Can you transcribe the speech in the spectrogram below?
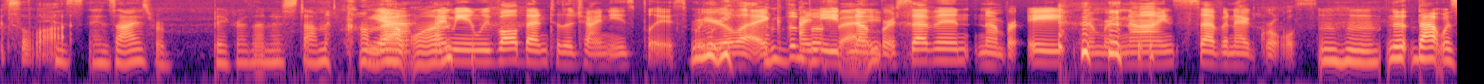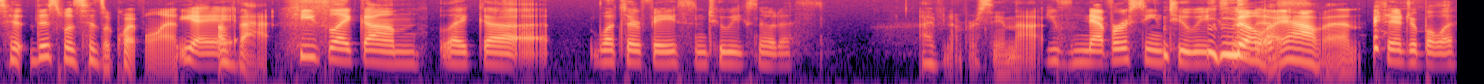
It's a lot. his, his eyes were bigger than his stomach on yeah, that one. I mean, we've all been to the Chinese place where you're like, The I need number seven, number eight, number nine, seven egg rolls. hmm that was his. This was his equivalent. Yeah, yeah, of yeah. that. He's like, um, like, uh, what's her face in Two Weeks Notice? I've never seen that. You've never seen Two Weeks no, Notice? I haven't. Sandra Bullock.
